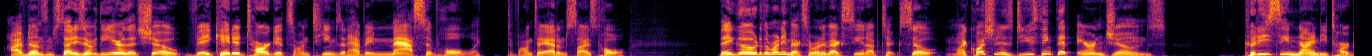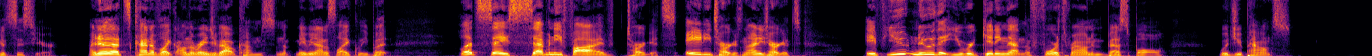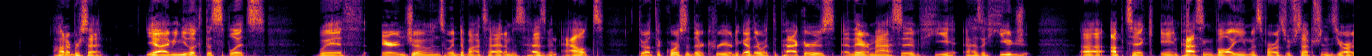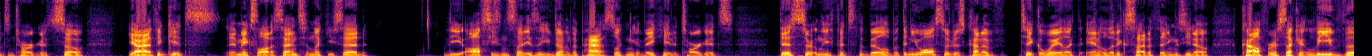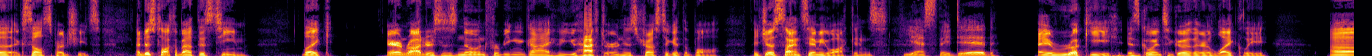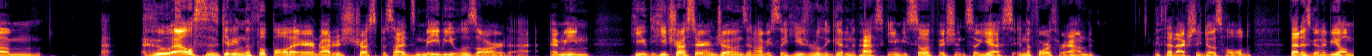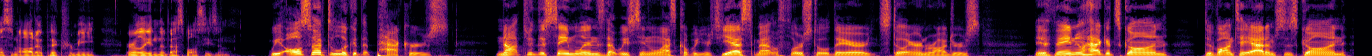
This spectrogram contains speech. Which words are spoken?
I've done some studies over the year that show vacated targets on teams that have a massive hole, like Davante Adams sized hole they go to the running backs. The running backs see an uptick. So my question is, do you think that Aaron Jones could he see 90 targets this year? I know that's kind of like on the range of outcomes, maybe not as likely, but let's say 75 targets, 80 targets, 90 targets. If you knew that you were getting that in the fourth round in best ball, would you pounce? 100%. Yeah, I mean, you look at the splits with Aaron Jones when Davante Adams has been out throughout the course of their career together with the Packers. They are massive. He has a huge uh, uptick in passing volume as far as receptions, yards, and targets. So, yeah, I think it's it makes a lot of sense. And like you said, the offseason studies that you've done in the past, looking at vacated targets, this certainly fits the bill. But then you also just kind of take away like the analytics side of things. You know, Kyle, for a second, leave the Excel spreadsheets and just talk about this team. Like Aaron Rodgers is known for being a guy who you have to earn his trust to get the ball. They just signed Sammy Watkins. Yes, they did. A rookie is going to go there likely. Um, uh, who else is getting the football that Aaron Rodgers trusts besides maybe Lazard? I, I mean, he he trusts Aaron Jones, and obviously he's really good in the pass game. He's so efficient. So yes, in the fourth round, if that actually does hold, that is going to be almost an auto pick for me early in the best ball season. We also have to look at the Packers, not through the same lens that we've seen in the last couple years. Yes, Matt LaFleur's still there, still Aaron Rodgers. Nathaniel Hackett's gone. Davante Adams is gone.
